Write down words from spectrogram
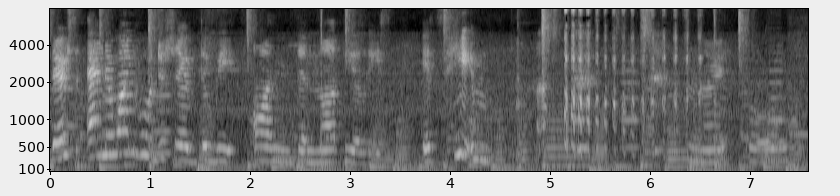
There's anyone who deserves to be on the naughty list. It's him. Narcos.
